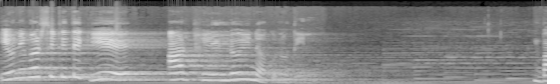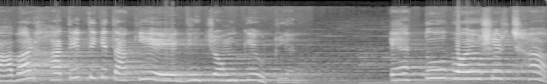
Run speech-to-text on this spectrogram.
ইউনিভার্সিটিতে গিয়ে আর ফিরলই না কোনো দিন বাবার হাতের দিকে তাকিয়ে একদিন চমকে উঠলেন। এত বয়সের ছাপ,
